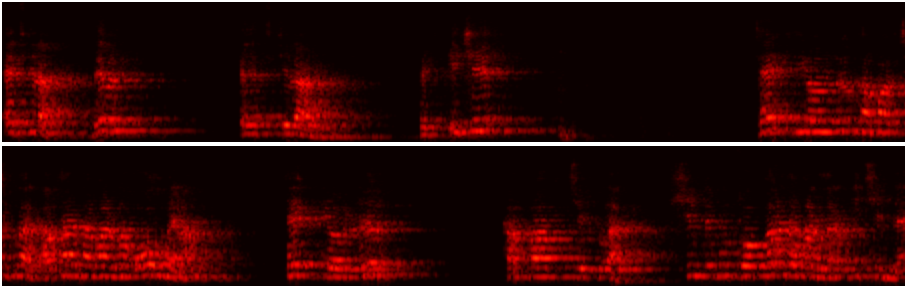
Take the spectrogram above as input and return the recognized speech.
etkiler. Değil mi? Etkiler dedik. Peki iki tek yönlü kapakçıklar atar damarda olmayan tek yönlü kapakçıklar. Şimdi bu toplar damarların içinde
